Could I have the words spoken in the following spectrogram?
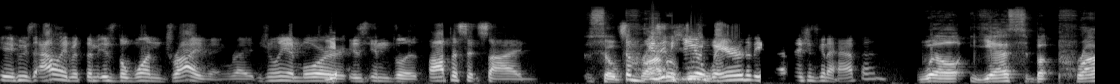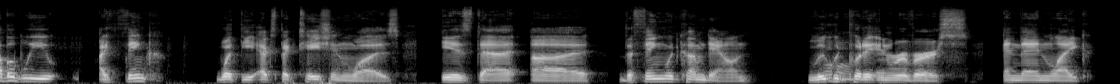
who's allied with them is the one driving, right? Julianne Moore Yeah. is in the opposite side. so, So probably isn't he aware that the assassination is going to happen? well yes but probably i think what the expectation was is that uh the thing would come down luke Mhm. would put it in reverse and then like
